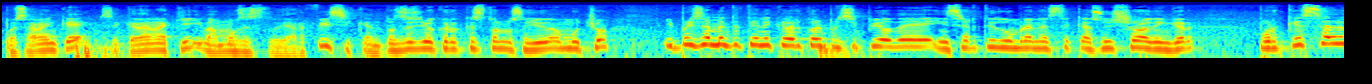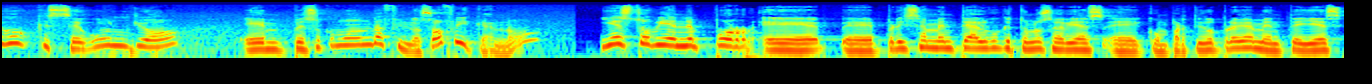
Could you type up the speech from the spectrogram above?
pues saben qué, se quedan aquí y vamos a estudiar física. Entonces yo creo que esto nos ayuda mucho y precisamente tiene que ver con el principio de incertidumbre, en este caso y Schrödinger, porque es algo que según yo empezó como onda filosófica, ¿no? Y esto viene por eh, eh, precisamente algo que tú nos habías eh, compartido previamente y es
